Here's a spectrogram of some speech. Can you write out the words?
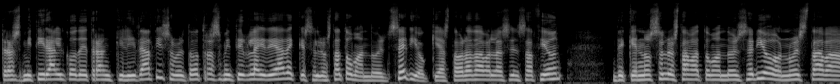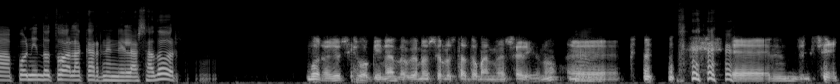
transmitir algo de tranquilidad y sobre todo transmitir la idea de que se lo está tomando en serio, que hasta ahora daba la sensación de que no se lo estaba tomando en serio o no estaba poniendo toda la carne en el asador. Bueno, yo sigo opinando que no se lo está tomando en serio, ¿no? Mm. Eh, sí,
